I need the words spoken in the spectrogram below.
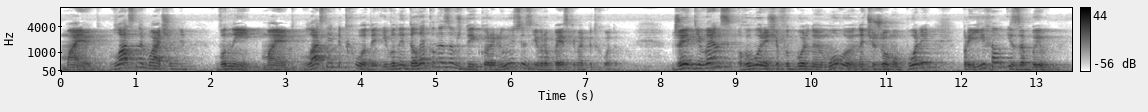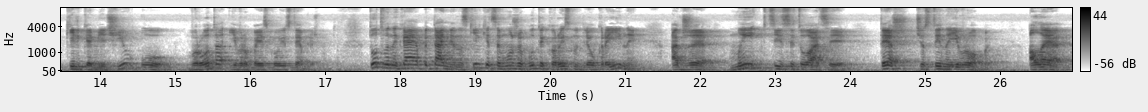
мають власне бачення, вони мають власні підходи, і вони далеко не завжди корелюються з європейськими підходами. Джей Ді Венс, говорячи футбольною мовою, на чужому полі приїхав і забив кілька м'ячів у ворота європейського істеблішменту. Тут виникає питання, наскільки це може бути корисно для України, адже ми в цій ситуації теж частина Європи. Але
